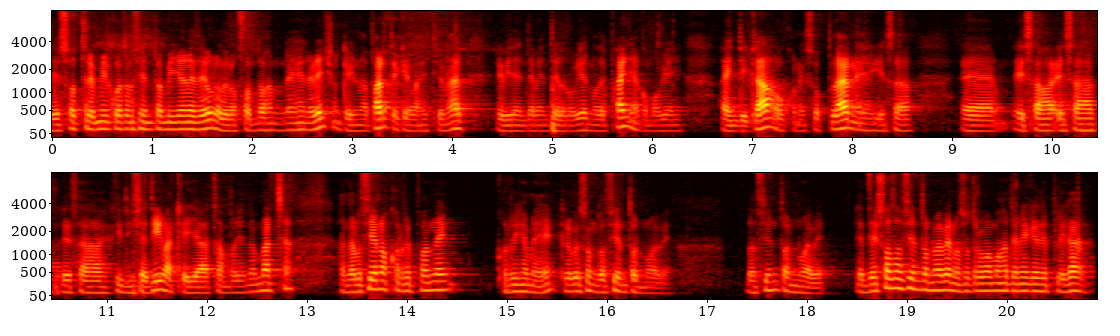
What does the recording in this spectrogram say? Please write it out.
de esos 3.400 millones de euros de los fondos Next Generation, que hay una parte que va a gestionar evidentemente el Gobierno de España, como bien ha indicado, con esos planes y eh, esas iniciativas que ya están poniendo en marcha, Andalucía nos corresponden corrígeme, ¿eh? creo que son 209. 209. De esos 209 nosotros vamos a tener que desplegar,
